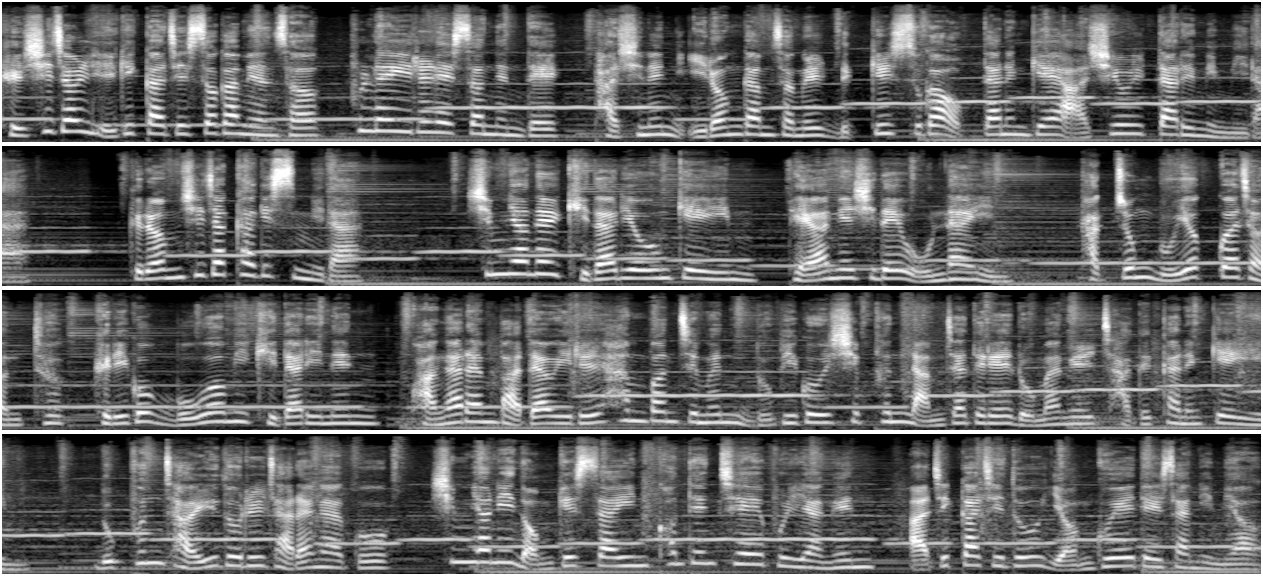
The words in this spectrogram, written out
그 시절 일기까지 써가면서 플레이를 했었는데 다시는 이런 감성을 느낄 수가 없다는 게 아쉬울 따름입니다. 그럼 시작하겠습니다. 10년을 기다려온 게임 대항해 시대 온라인 각종 무역과 전투 그리고 모험이 기다리는 광활한 바다 위를 한 번쯤은 누비고 싶은 남자들의 로망을 자극하는 게임. 높은 자유도를 자랑하고 10년이 넘게 쌓인 컨텐츠의 분량은 아직까지도 연구의 대상이며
